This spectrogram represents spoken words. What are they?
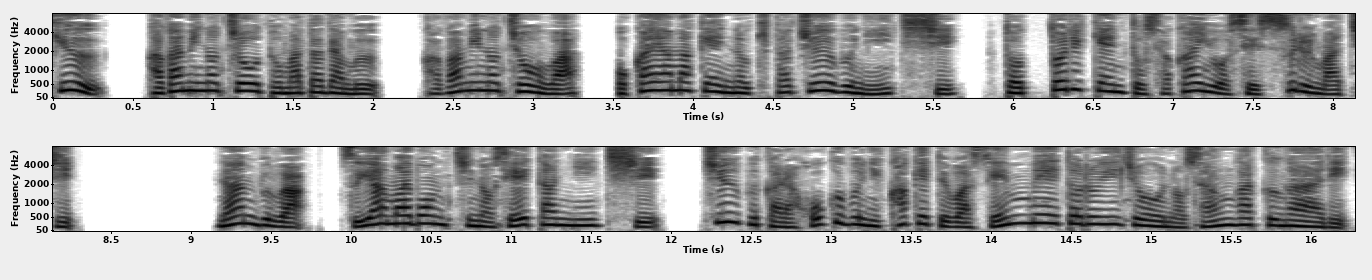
旧、鏡野町トマタダム、鏡野町は、岡山県の北中部に位置し、鳥取県と境を接する町。南部は津山盆地の西端に位置し、中部から北部にかけては1000メートル以上の山岳があり、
